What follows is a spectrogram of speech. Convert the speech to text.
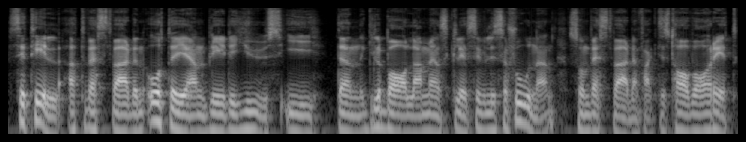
se till att västvärlden återigen blir det ljus i den globala mänskliga civilisationen som västvärlden faktiskt har varit.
